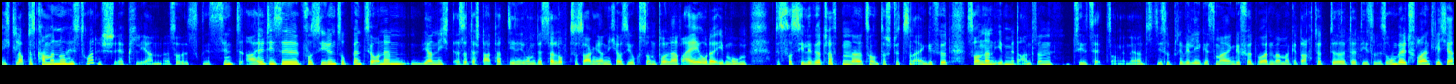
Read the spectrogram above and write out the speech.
Ich glaube, das kann man nur historisch erklären. Also es, sind all diese fossilen Subventionen ja nicht, also der Staat hat die, um das salopp zu sagen, ja nicht aus Jux und Tollerei oder eben um das fossile Wirtschaften äh, zu unterstützen eingeführt, sondern eben mit anderen Zielsetzungen. Ja. Das Dieselprivileg ist mal eingeführt worden, weil man gedacht hat, äh, der Diesel ist umweltfreundlicher,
